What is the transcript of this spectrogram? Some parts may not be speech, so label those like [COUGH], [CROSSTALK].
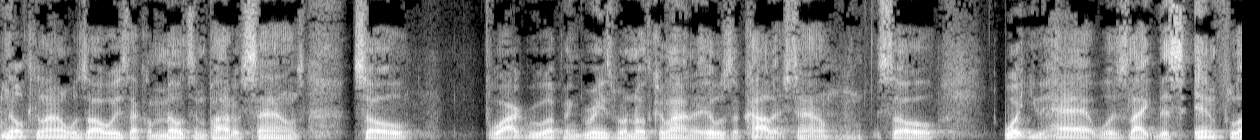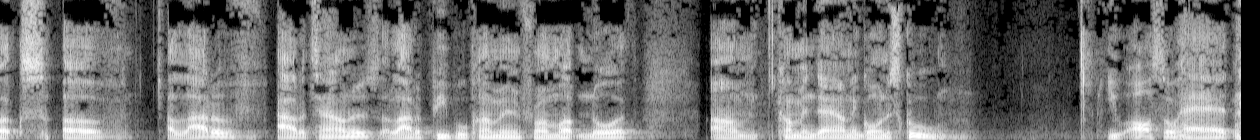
North Carolina was always like a melting pot of sounds. So, where I grew up in Greensboro, North Carolina, it was a college town. So, what you had was like this influx of a lot of out of towners, a lot of people coming from up north, um, coming down and going to school. You also had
